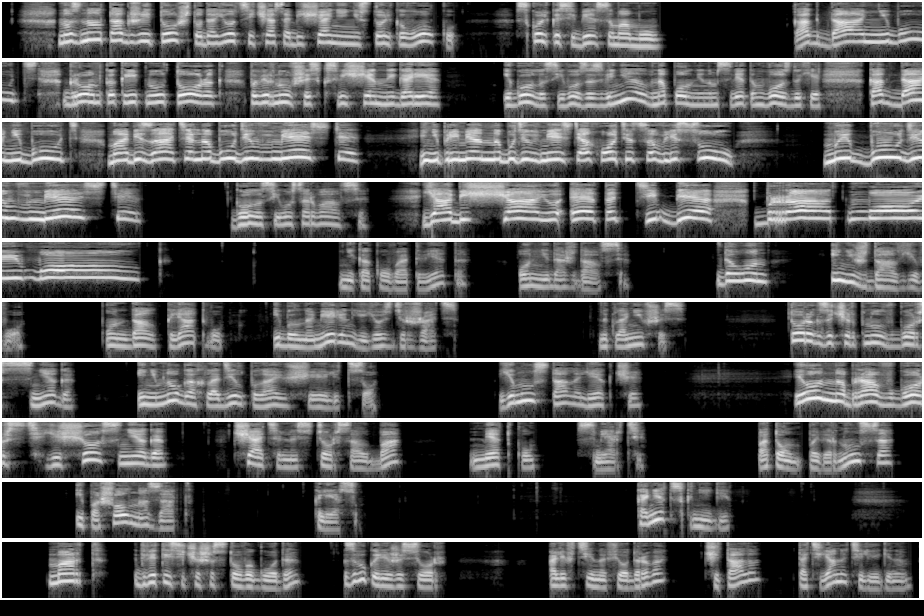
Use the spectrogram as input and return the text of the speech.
но знал также и то, что дает сейчас обещание не столько волку, сколько себе самому. «Когда-нибудь!» — громко крикнул Торок, повернувшись к священной горе. И голос его зазвенел в наполненном светом воздухе. «Когда-нибудь мы обязательно будем вместе и непременно будем вместе охотиться в лесу, мы будем вместе!» Голос его сорвался. «Я обещаю это тебе, брат мой волк!» Никакого ответа он не дождался. Да он и не ждал его. Он дал клятву и был намерен ее сдержать. Наклонившись, Торок зачерпнул в горсть снега и немного охладил пылающее лицо. Ему стало легче, и он, набрав в горсть еще снега, тщательно стер со лба метку смерти. Потом повернулся и пошел назад, к лесу. Конец книги. Март 2006 года. Звукорежиссер Алевтина Федорова читала Татьяна Телегина.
